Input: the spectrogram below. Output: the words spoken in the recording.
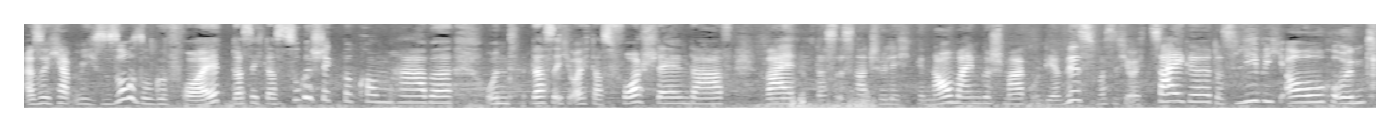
Also ich habe mich so, so gefreut, dass ich das zugeschickt bekommen habe und dass ich euch das vorstellen darf, weil das ist natürlich genau mein Geschmack und ihr wisst, was ich euch zeige, das liebe ich auch und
